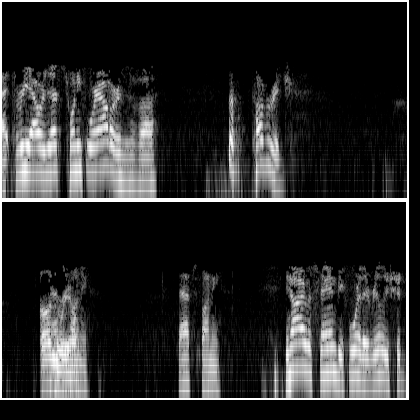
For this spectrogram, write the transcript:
At three hours, that's 24 hours of uh, coverage. Unreal. That's funny. That's funny. You know, I was saying before they really should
